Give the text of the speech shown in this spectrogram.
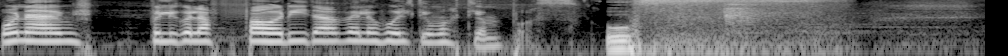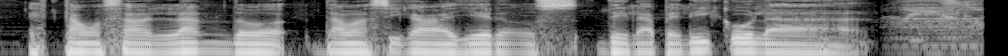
una de mis películas favoritas de los últimos tiempos. Uf. Estamos hablando, damas y caballeros, de la película Please,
